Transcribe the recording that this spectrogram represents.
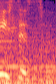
Pieces.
